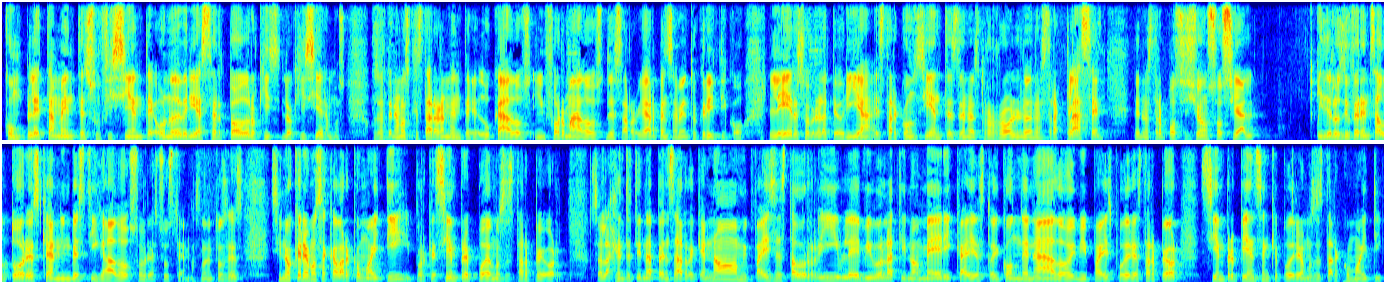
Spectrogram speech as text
completamente suficiente o no debería ser todo lo que, lo que hiciéramos. O sea, tenemos que estar realmente educados, informados, desarrollar pensamiento crítico, leer sobre la teoría, estar conscientes de nuestro rol, de nuestra clase, de nuestra posición social y de los diferentes autores que han investigado sobre estos temas. ¿no? Entonces, si no queremos acabar como Haití, porque siempre podemos estar peor, o sea, la gente tiende a pensar de que no, mi país está horrible, vivo en Latinoamérica y estoy condenado y mi país podría estar peor, siempre piensen que podríamos estar como Haití.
